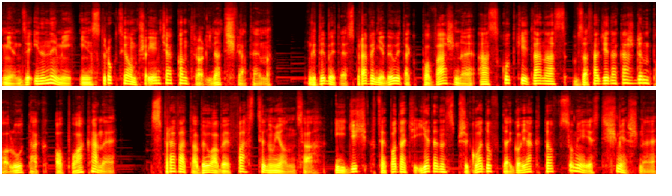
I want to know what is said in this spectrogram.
między innymi, instrukcją przejęcia kontroli nad światem. Gdyby te sprawy nie były tak poważne, a skutki dla nas w zasadzie na każdym polu tak opłakane, Sprawa ta byłaby fascynująca i dziś chcę podać jeden z przykładów tego, jak to w sumie jest śmieszne.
